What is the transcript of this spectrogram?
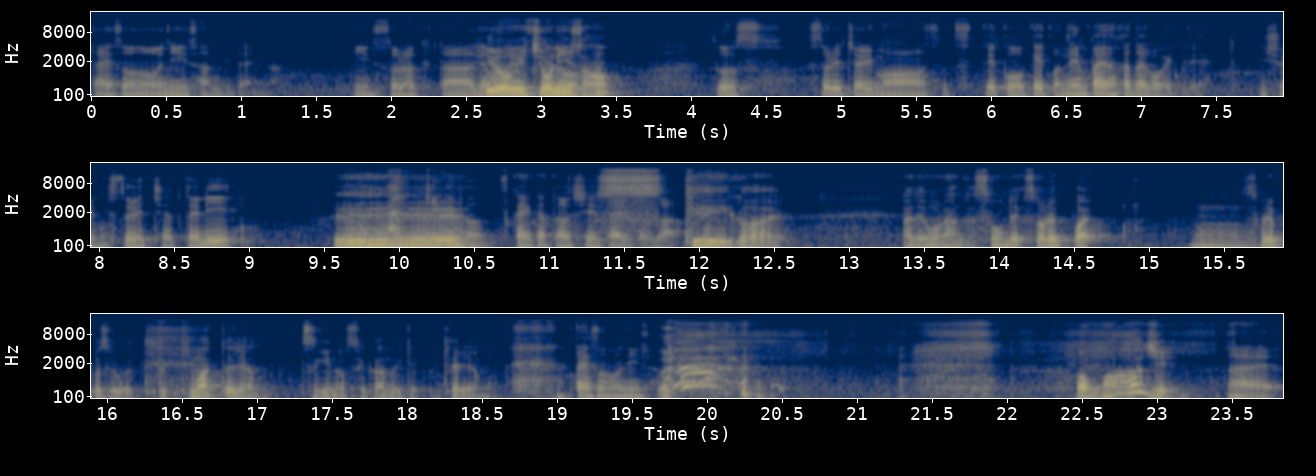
体操のお兄さんみたいなインストラクターでひろみちお兄さん？そうです。ストレッチありますっつってこう結構年配の方が多いんで一緒にストレッチやったりへ器具えの使い方教えたりとか、ゲイ意外。あでもなんかそれそれっぽい。うん、それっぽいそれっぽい。き決まったじゃん。次のセカンドキャリアも。体操のお兄さん。あマジ？はい。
